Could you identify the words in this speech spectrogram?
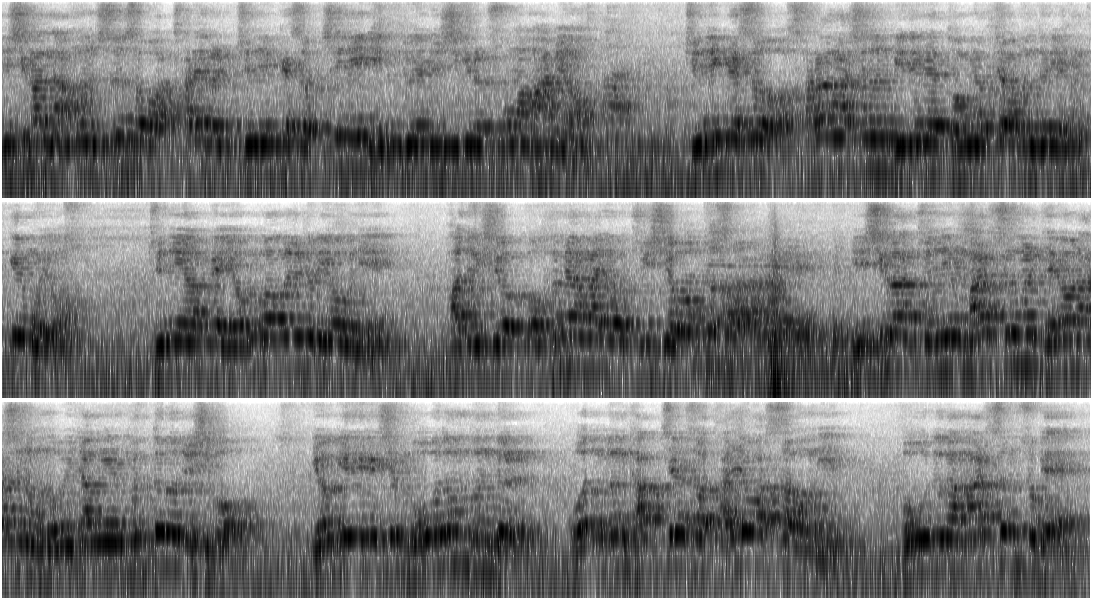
이 시간 남은 순서와 차례를 주님께서 친히 인도해 주시기를 소망하며 주님께서 사랑하시는 믿음의 동역자분들이 함께 모여 주님 앞에 영광을 드리오니 받으시옵고 흠양하여 주시옵소서. 이 시간 주님 말씀을 대언하시는 노회장님 붙들어 주시고 여기에 계신 모든 분들 원근 각지에서 달려왔사오니 모두가 말씀 속에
